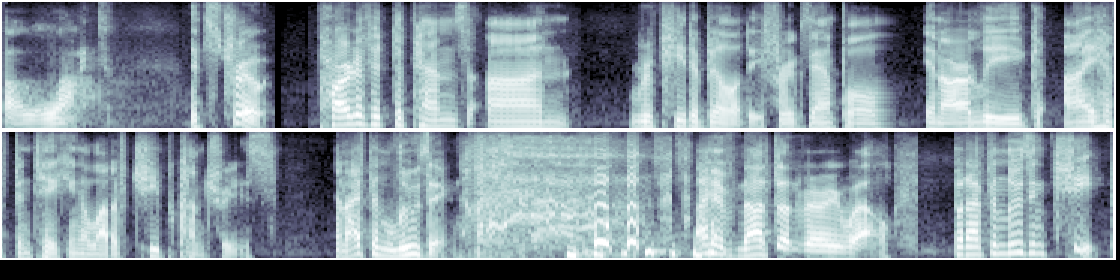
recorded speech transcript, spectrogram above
a lot it's true. Part of it depends on repeatability. For example, in our league, I have been taking a lot of cheap countries and I've been losing. I have not done very well, but I've been losing cheap.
